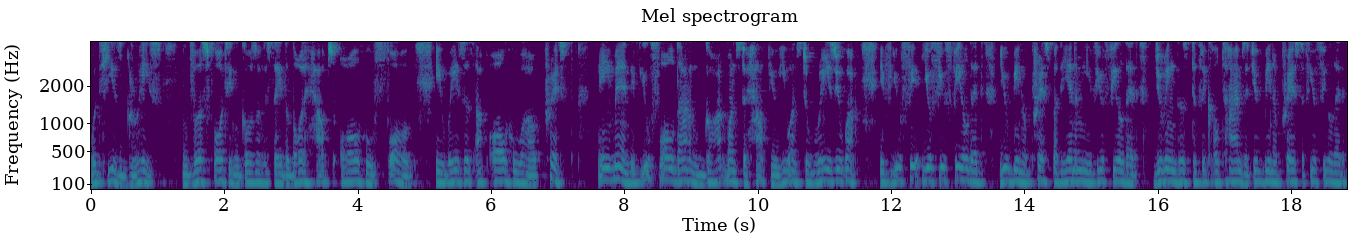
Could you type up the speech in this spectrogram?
with his grace. In verse 14, it goes on to say, The Lord helps all who fall, He raises up all who are oppressed. Amen. If you fall down, God wants to help you. He wants to raise you up. If you feel if you feel that you've been oppressed by the enemy, if you feel that during those difficult times that you've been oppressed, if you feel that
